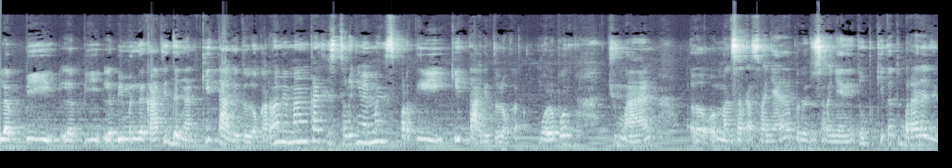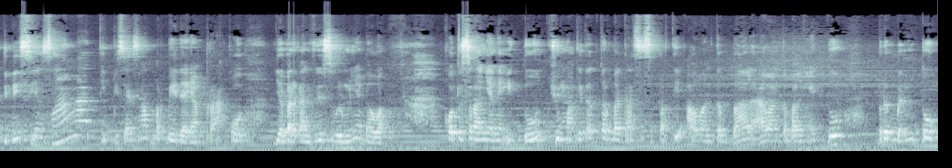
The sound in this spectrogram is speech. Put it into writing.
lebih lebih lebih mendekati dengan kita gitu loh. Karena memang kan historinya memang seperti kita gitu loh. Walaupun cuman uh, masyarakat Seranjana penduduk Seranjana itu kita tuh berada di divisi yang sangat tipis yang sangat berbeda yang pernah aku jabarkan tadi sebelumnya bahwa kota Seranjana itu cuma kita terbatasi seperti awan tebal. Awan tebalnya itu berbentuk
